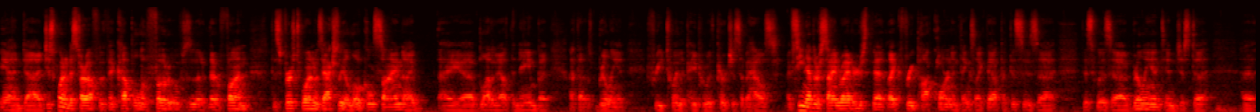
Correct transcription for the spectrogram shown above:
And uh, just wanted to start off with a couple of photos that, that are fun. This first one was actually a local sign. I, I uh, blotted out the name, but I thought it was brilliant free toilet paper with purchase of a house. I've seen other sign writers that like free popcorn and things like that, but this is uh, this was uh, brilliant and just uh, uh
